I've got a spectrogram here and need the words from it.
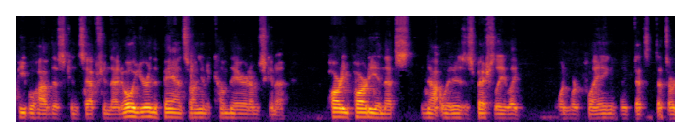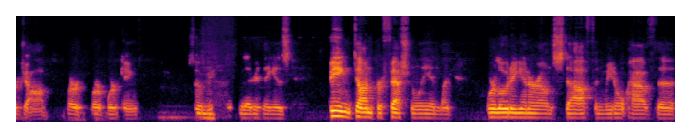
people have this conception that oh you're in the band, so I'm going to come there and I'm just going to party party, and that's not what it is. Especially like when we're playing, like that's that's our job. We're we're working, so Mhm. everything is being done professionally, and like we're loading in our own stuff, and we don't have the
